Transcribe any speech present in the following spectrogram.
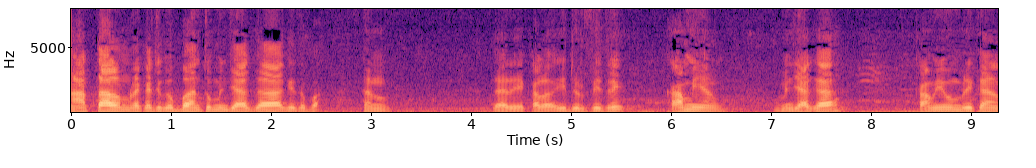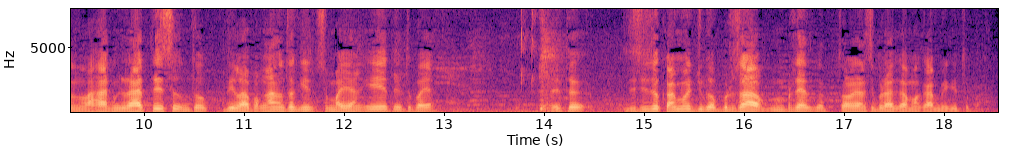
Natal mereka juga bantu menjaga gitu Pak. Dan dari kalau Idul Fitri kami yang menjaga kami memberikan lahan gratis untuk di lapangan untuk sembahyang id itu pak ya nah, itu di situ kami juga berusaha memperlihatkan toleransi beragama kami gitu pak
